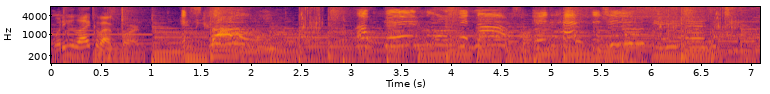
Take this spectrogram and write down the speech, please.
What do you like about corn? It's cold! A big long knob. It has the juice.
